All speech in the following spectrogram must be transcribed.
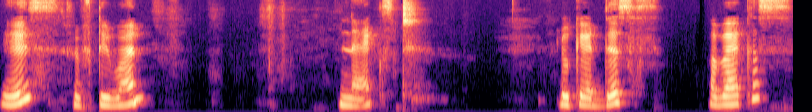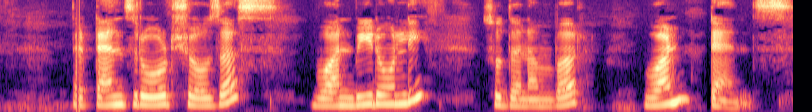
is 51. Next, look at this abacus. The tens rod shows us one bead only. So the number 1 tens.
